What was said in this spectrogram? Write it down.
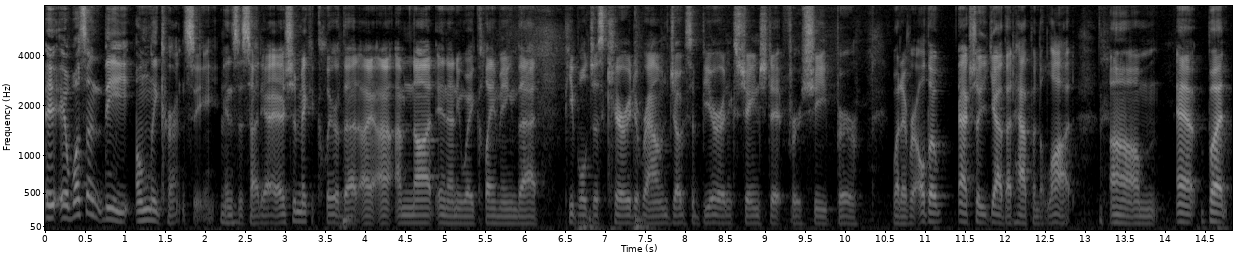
it, it wasn't the only currency in Mm-hmm. society. I, I should make it clear that I, I, I'm not in any way claiming that people just carried around jugs of beer and exchanged it for sheep or whatever. Although, actually, yeah, that happened a lot. Um, eh, but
